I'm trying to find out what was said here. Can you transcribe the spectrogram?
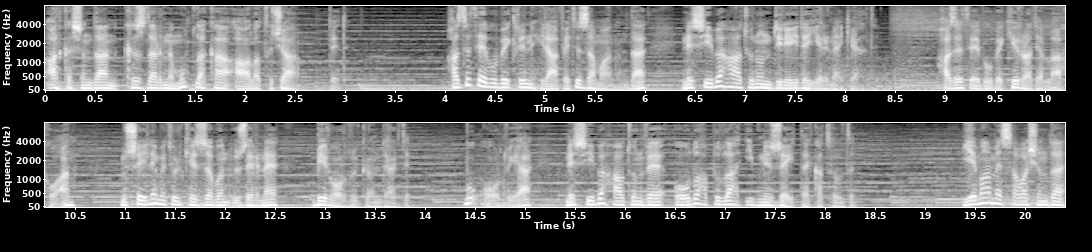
arkasından kızlarını mutlaka ağlatacağım. Hz. Ebu Bekir'in hilafeti zamanında Nesibe Hatun'un dileği de yerine geldi. Hz. Ebu Bekir radıyallahu an Müseylemetül Kezzab'ın üzerine bir ordu gönderdi. Bu orduya Nesibe Hatun ve oğlu Abdullah İbni Zeyd de katıldı. Yemame Savaşı'nda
